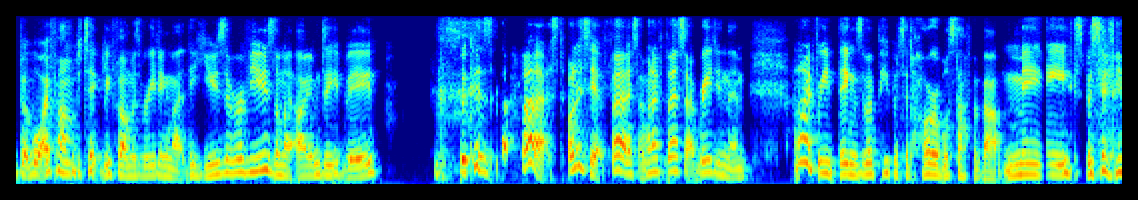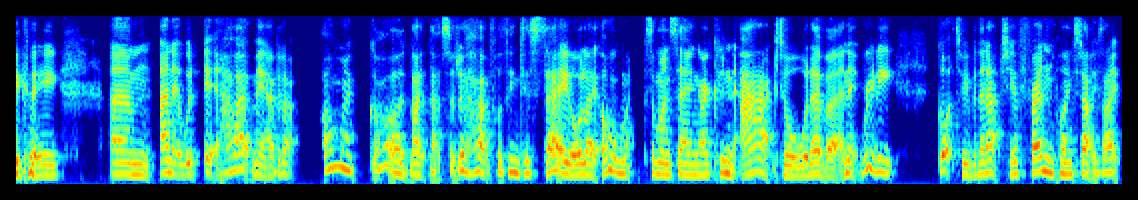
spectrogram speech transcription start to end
but what i found particularly fun was reading like the user reviews on like imdb because at first, honestly, at first, when I first started reading them, and I'd read things where people said horrible stuff about me specifically, um, and it would it hurt me. I'd be like, oh my god, like that's such a hurtful thing to say, or like, oh, my, someone saying I couldn't act or whatever, and it really got to me. But then actually, a friend pointed out, he's like,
